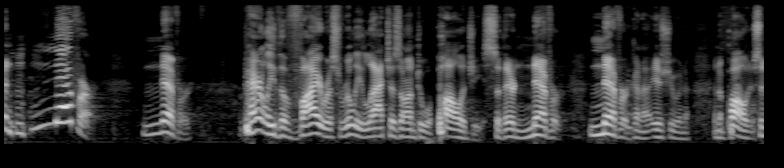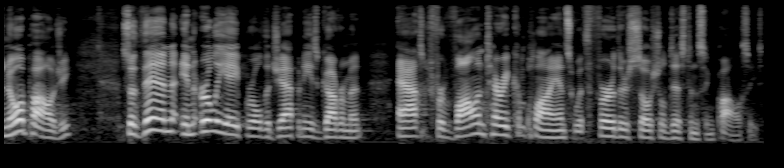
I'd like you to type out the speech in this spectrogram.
never, never. Apparently, the virus really latches onto apologies, so they're never, never going to issue an, an apology. So no apology. So then, in early April, the Japanese government asked for voluntary compliance with further social distancing policies.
